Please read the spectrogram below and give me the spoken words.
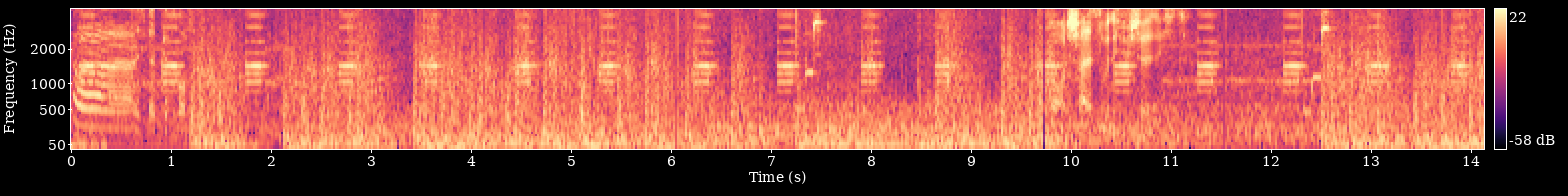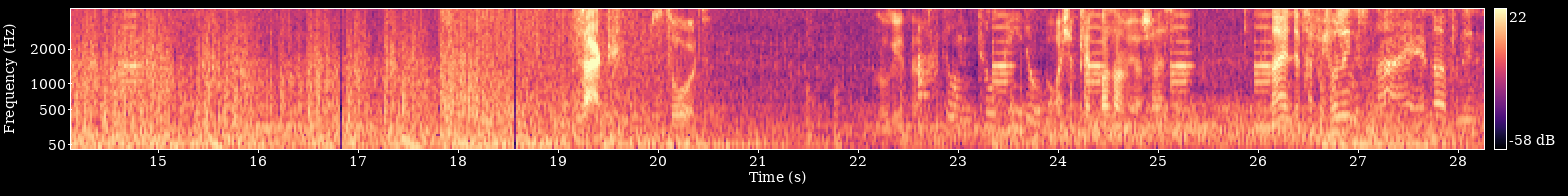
Ah, ich werde getroffen. Scheiße, bin ich beschädigt. Zack, du bist tot. So geht er. Achtung, Torpedo. Oh, ich habe keinen Buzzer mehr. Scheiße. Nein, der trifft mich von links. Nein, nein, von hinten.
